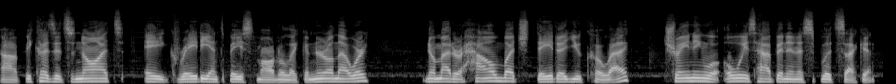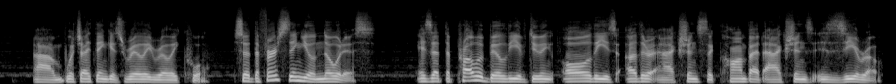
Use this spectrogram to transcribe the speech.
uh, because it's not a gradient based model like a neural network. No matter how much data you collect, training will always happen in a split second, um, which I think is really, really cool. So, the first thing you'll notice is that the probability of doing all these other actions, the combat actions, is zero,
